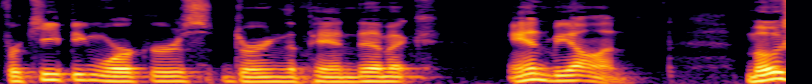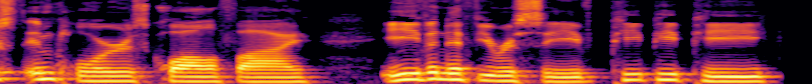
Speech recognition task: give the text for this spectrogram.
for keeping workers during the pandemic and beyond. Most employers qualify even if you received PPP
